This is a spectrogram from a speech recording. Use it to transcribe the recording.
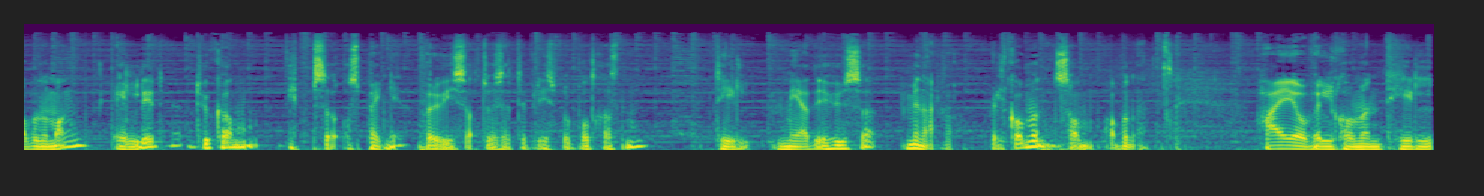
abonnement, eller du kan vippse oss penger for å vise at du setter pris på podkasten, til mediehuset Minerva. Velkommen som abonnent. Hei og velkommen til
